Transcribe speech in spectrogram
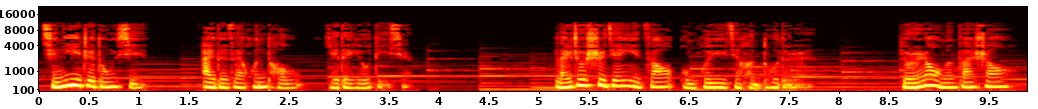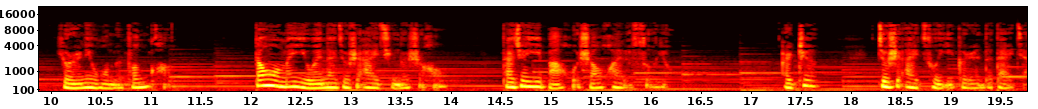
情谊这东西，爱得再昏头，也得有底线。”来这世间一遭，我们会遇见很多的人，有人让我们发烧，有人令我们疯狂。当我们以为那就是爱情的时候，他却一把火烧坏了所有。而这，就是爱错一个人的代价。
